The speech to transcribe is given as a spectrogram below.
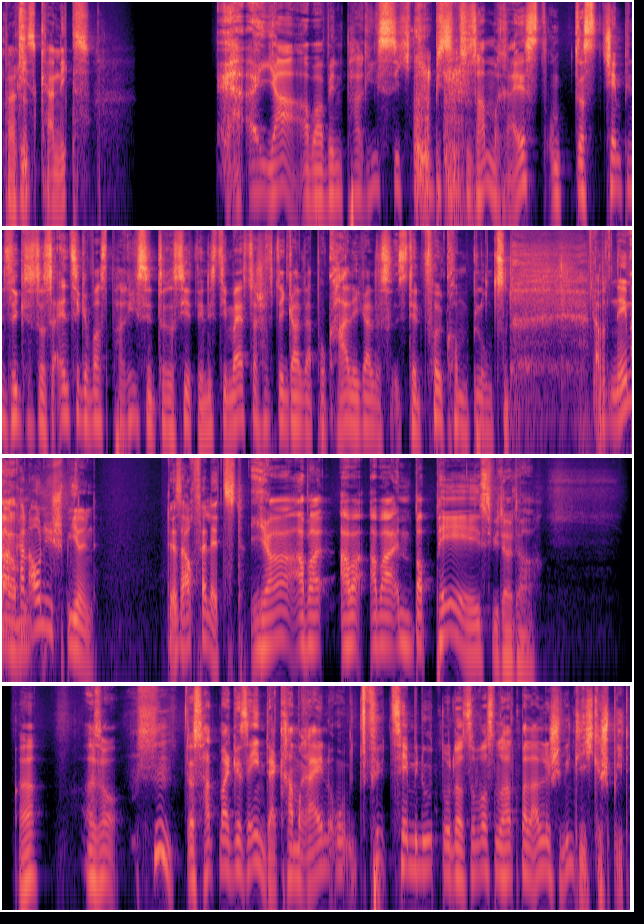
Paris kann nix. Ja, ja, aber wenn Paris sich ein bisschen zusammenreißt und das Champions League ist das Einzige, was Paris interessiert, dann ist die Meisterschaft egal, der Pokal egal, das ist den vollkommen blunzen. Aber Neymar ähm, kann auch nicht spielen. Der ist auch verletzt. Ja, aber, aber, aber Mbappé ist wieder da. Ja, also, hm, das hat man gesehen. Der kam rein und für 10 Minuten oder sowas und hat mal alle schwindlig gespielt.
